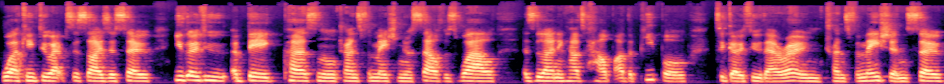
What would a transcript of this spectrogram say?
working through exercises. So you go through a big personal transformation yourself as well as learning how to help other people to go through their own transformation. So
